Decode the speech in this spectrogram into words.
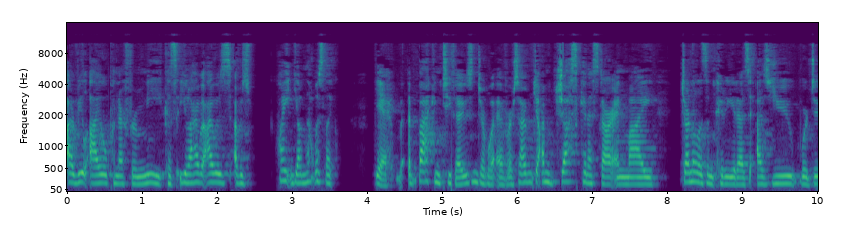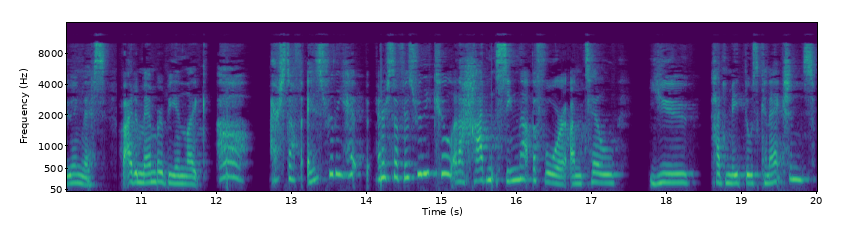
a real eye opener for me because you know I, I was I was quite young. That was like yeah back in 2000 or whatever. So I'm I'm just kind of starting my journalism career as as you were doing this. But I remember being like, oh, our stuff is really hip and our stuff is really cool, and I hadn't seen that before until you had made those connections.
